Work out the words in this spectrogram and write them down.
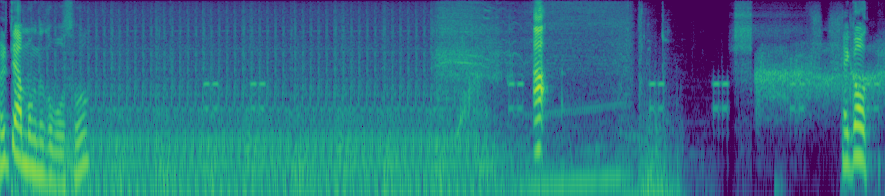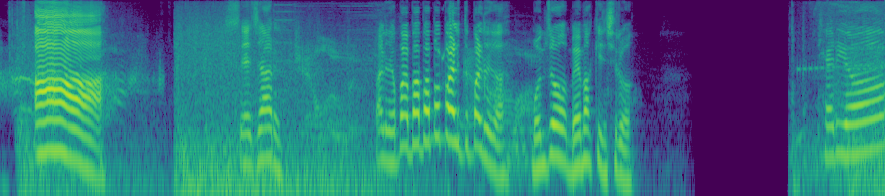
절대 안 먹는 거 보소. 아! 백억. 아! 세자르. 빨리 가, 빨리, 빨리, 빨리, 빨리, 빨리 가. 먼저 매 맞긴 싫어. 캐리어.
